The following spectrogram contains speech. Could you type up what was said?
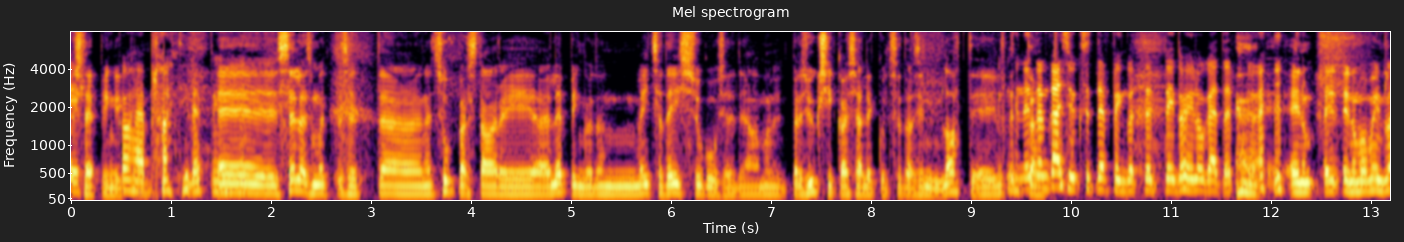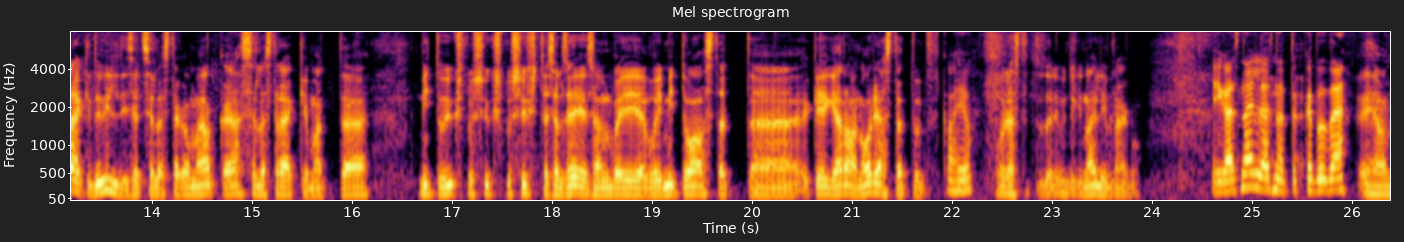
üks leping ikka. kahe plaadi leping selles mõttes, et äh, need Superstaari äh, lepingud on veitsa teistsugused ja ma nüüd päris üksikasjalikult seda siin lahti ei Need võta on ka niisugused lepingud, et ei tohi lugeda ette või? ei no, ei, ei no ma võin rääkida üldiselt sellest, aga ma ei hakka jah, sellest rääkima, et äh, mitu üks pluss üks pluss ühte seal sees on või, või mitu aastat äh, keegi ära on orjastatud. orjastatud oli muidugi nali praegu. Igas naljas natuke tõde. jah,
